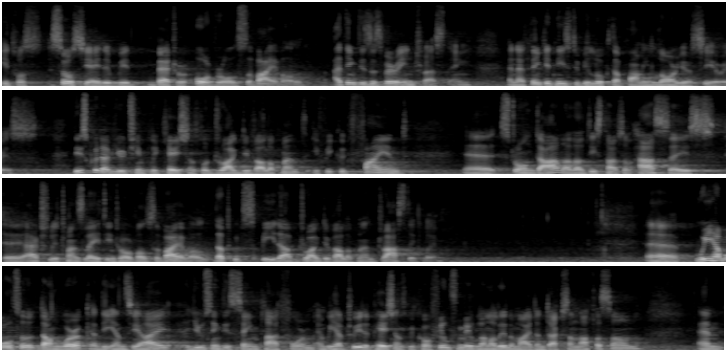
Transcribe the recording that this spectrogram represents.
it was associated with better overall survival. I think this is very interesting, and I think it needs to be looked upon in larger series. This could have huge implications for drug development if we could find uh, strong data that these types of assays uh, actually translate into overall survival. That could speed up drug development drastically. Uh, we have also done work at the NCI using this same platform, and we have treated patients with carfilzomib, lenalidomide, and dexamethasone. And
